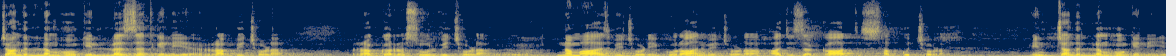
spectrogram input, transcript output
چند لمحوں کی لذت کے لیے رب بھی چھوڑا، رب کا رسول بھی چھوڑا، نماز بھی چھوڑی، قرآن بھی چھوڑا، حج، زکوٰۃ، سب کچھ چھوڑا۔ ان چند لمحوں کے لیے۔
